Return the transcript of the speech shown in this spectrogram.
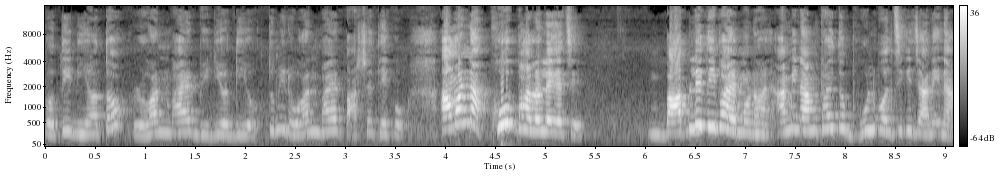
প্রতিনিয়ত রোহান ভাইয়ের ভিডিও দিও। তুমি রোহান ভাইয়ের পাশে থেকো। আমার না খুব ভালো লেগেছে। বাবলি দি ভাই মনে হয়। আমি নামটা হয়তো ভুল বলছি কি জানি না।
